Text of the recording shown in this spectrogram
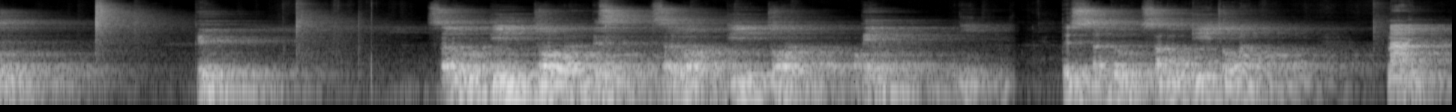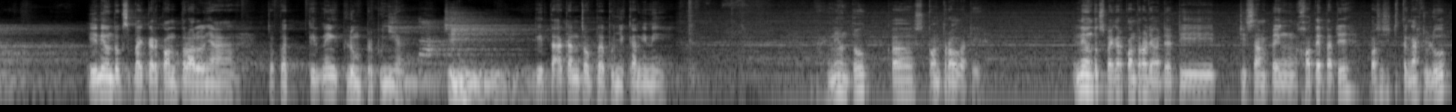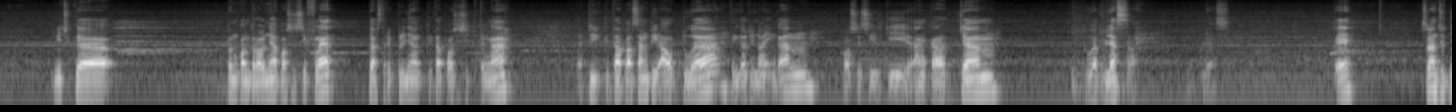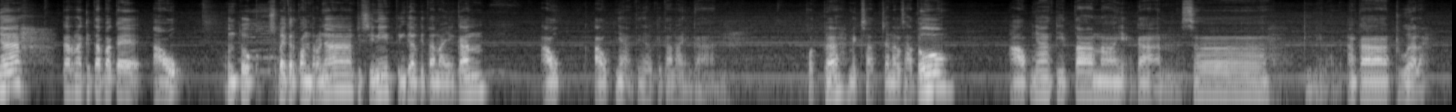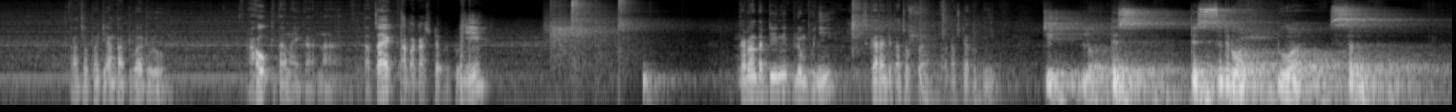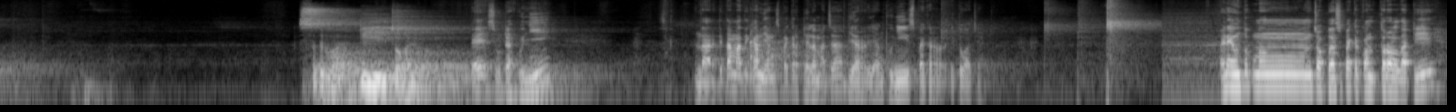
Oke. Satu dicoba. Tes satu dua dicoba. Oke. Ini. Tes satu satu dicoba. Nah, ini untuk speaker kontrolnya. Coba ini belum berbunyi ya. J. Kita akan coba bunyikan ini ini untuk uh, kontrol tadi. Ini untuk speaker kontrol yang ada di di samping hotep tadi posisi di tengah dulu. Ini juga tone kontrolnya posisi flat bass treble-nya kita posisi di tengah. Tadi kita pasang di AUX 2 tinggal dinaikkan posisi di angka jam 12 lah 12 oke selanjutnya karena kita pakai AUX untuk speaker kontrolnya di sini tinggal kita naikkan AUX AUX-nya tinggal kita naikkan. Khotbah mix channel 1 AUX-nya kita naikkan. Segini lah angka 2 lah. Kita coba di angka 2 dulu. AUX kita naikkan. Nah kita cek apakah sudah berbunyi. Karena tadi ini belum bunyi sekarang kita coba. Apakah sudah berbunyi Cik, lo, tes, tes, satu, dua, dua, satu. Satu, dua, dicoba. oke sudah bunyi. Bentar kita matikan yang speaker dalam aja biar yang bunyi speaker itu aja. Ini untuk men- mencoba speaker kontrol tadi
